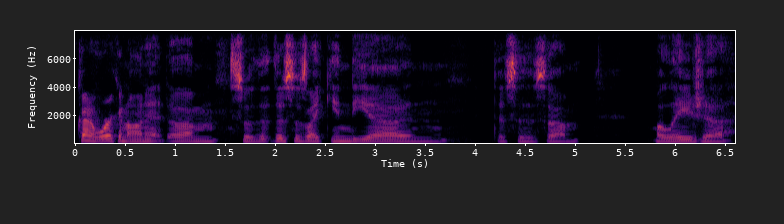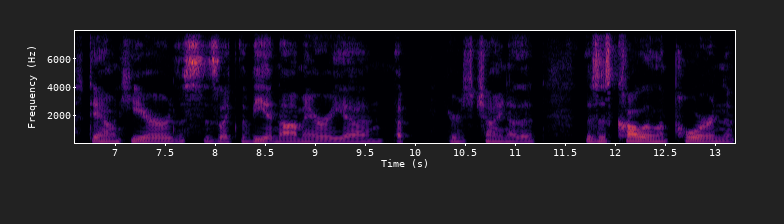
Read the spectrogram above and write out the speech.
kind of working on it. Um, so th this is like India and this is um, Malaysia down here. This is like the Vietnam area and up here's China. The, this is Kuala Lumpur and the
